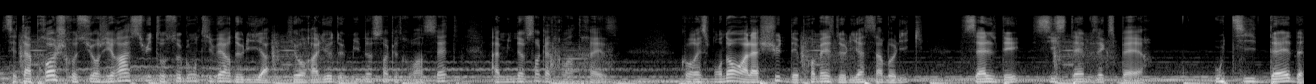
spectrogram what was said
cette approche ressurgira suite au second hiver de l'IA, qui aura lieu de 1987 à 1993, correspondant à la chute des promesses de l'IA symbolique, celle des systèmes experts, outils d'aide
